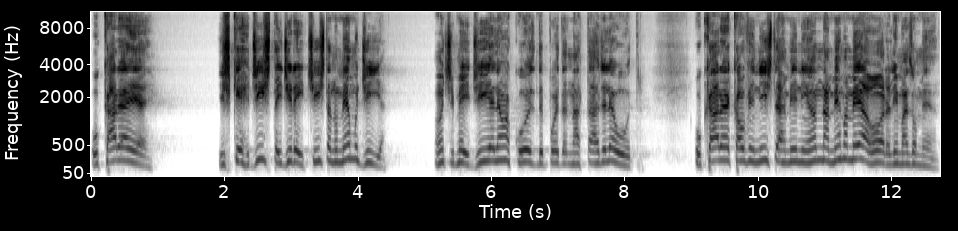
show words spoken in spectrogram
O cara é esquerdista e direitista no mesmo dia. Antes de meio-dia ele é uma coisa, depois na tarde ele é outra. O cara é calvinista armeniano na mesma meia hora ali, mais ou menos.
